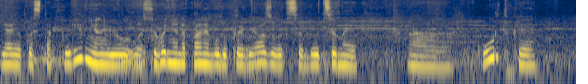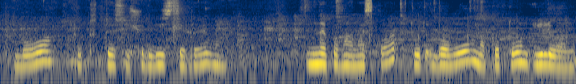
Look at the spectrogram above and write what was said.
Я якось так порівнюю. Сьогодні, напевне, буду прив'язуватися до ціни е, куртки, бо тут 1200 гривень. Непоганий склад. Тут бавовна, котон і льон.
